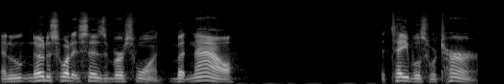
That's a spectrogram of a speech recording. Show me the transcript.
And notice what it says in verse 1. But now the tables were turned.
